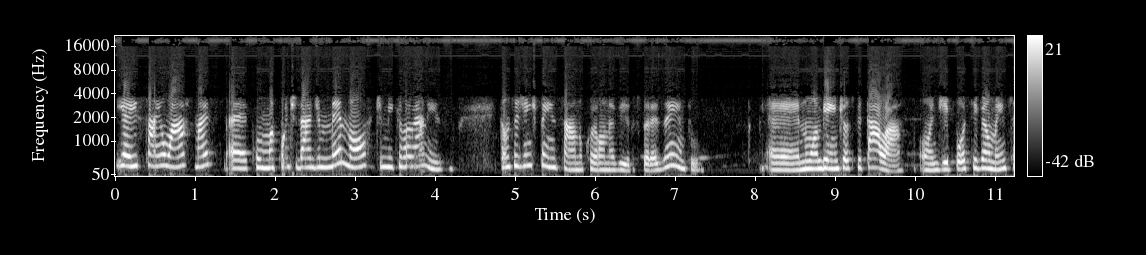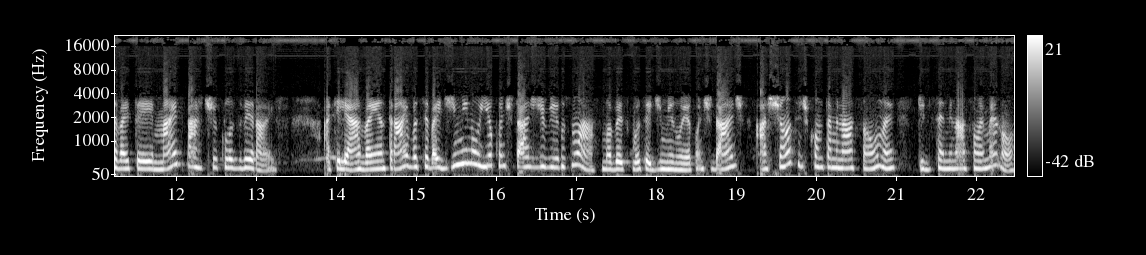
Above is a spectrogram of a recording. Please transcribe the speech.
E aí sai um ar mais é, com uma quantidade menor de microorganismos. Então, se a gente pensar no coronavírus, por exemplo, é, num ambiente hospitalar, onde possivelmente você vai ter mais partículas virais, aquele ar vai entrar e você vai diminuir a quantidade de vírus no ar. Uma vez que você diminui a quantidade, a chance de contaminação, né, de disseminação é menor.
